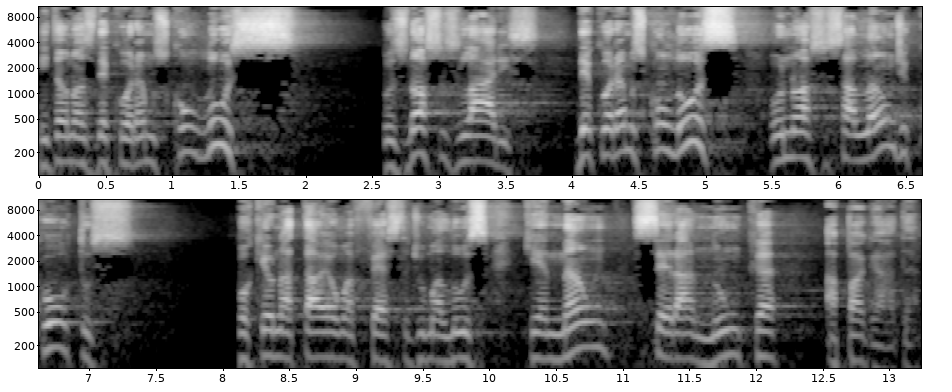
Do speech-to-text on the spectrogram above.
Então nós decoramos com luz os nossos lares, decoramos com luz o nosso salão de cultos, porque o Natal é uma festa de uma luz que não será nunca apagada.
